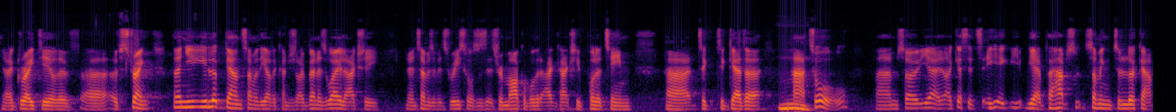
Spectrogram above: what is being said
you know, a great deal of, uh, of strength. And then you, you look down some of the other countries, like Venezuela, actually, you know, in terms of its resources, it's remarkable that it can actually put a team uh, to, together mm. at all. Um, so yeah, I guess it's it, it, yeah perhaps something to look at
